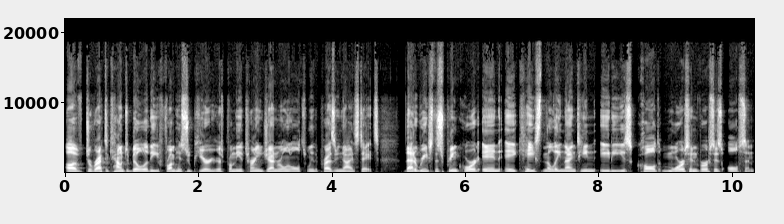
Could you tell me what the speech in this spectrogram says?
of direct accountability from his superiors, from the attorney general, and ultimately the president of the United States. That reached the Supreme Court in a case in the late 1980s called Morrison versus Olson,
